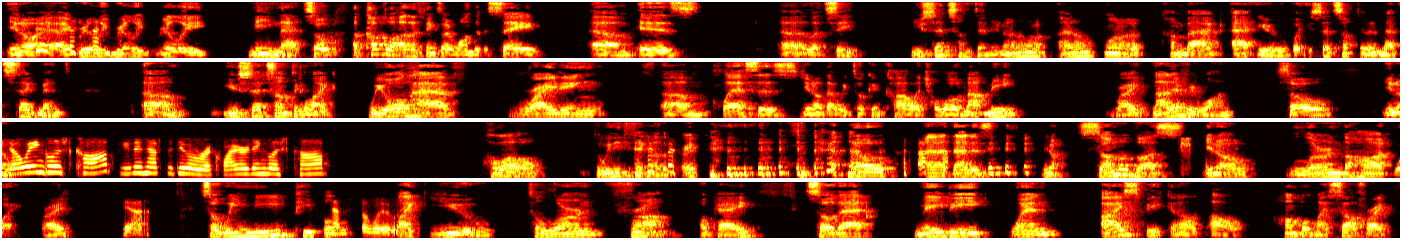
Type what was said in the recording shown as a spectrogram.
you know, I, I really, really, really mean that. So a couple of other things I wanted to say, um, is, uh, let's see. You said something, you know, I don't want to, I don't want to come back at you, but you said something in that segment. Um, you said something like, we all have writing, um, classes, you know, that we took in college. Hello, not me, right? Not everyone. So, you know, No English comp? You didn't have to do a required English comp? hello, do we need to take another break? no, uh, that is, you know, some of us, you know, learn the hard way, right? Yeah, So we need people absolutely. like you to learn from, okay? So that maybe when I speak, and I'll, I'll humble myself, right?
